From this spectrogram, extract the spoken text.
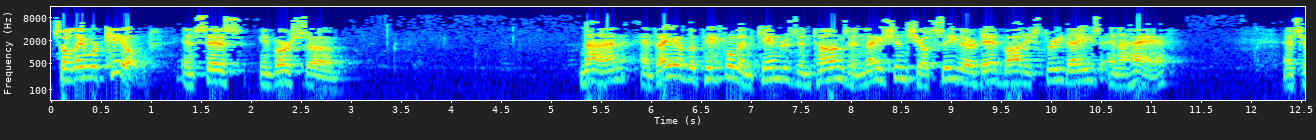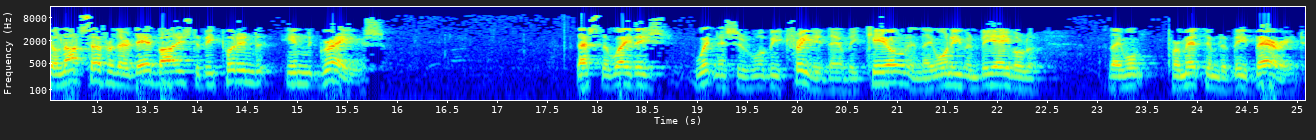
so they were killed, and says in verse. Uh, 9 And they of the people and kindreds and tongues and nations shall see their dead bodies three days and a half, and shall not suffer their dead bodies to be put in, in graves. That's the way these witnesses will be treated. They'll be killed, and they won't even be able to, they won't permit them to be buried.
